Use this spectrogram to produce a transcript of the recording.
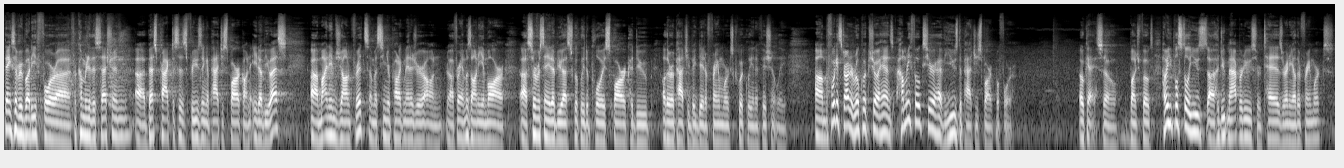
Thanks everybody for, uh, for coming to this session, uh, Best Practices for Using Apache Spark on AWS. Uh, my name is John Fritz. I'm a Senior Product Manager on, uh, for Amazon EMR, uh, service in AWS quickly deploy Spark, Hadoop, other Apache Big Data frameworks quickly and efficiently. Um, before we get started, real quick show of hands, how many folks here have used Apache Spark before? Okay, so a bunch of folks. How many people still use uh, Hadoop MapReduce or Tez or any other frameworks?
